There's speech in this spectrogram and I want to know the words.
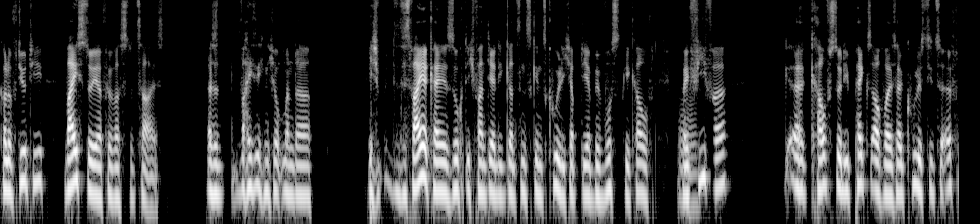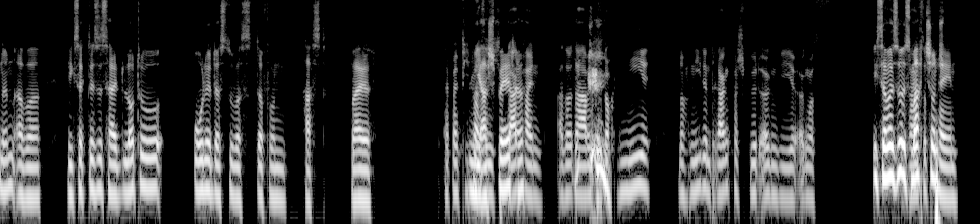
Call of Duty weißt du ja, für was du zahlst. Also weiß ich nicht, ob man da. Ich, das war ja keine Sucht, ich fand ja die ganzen Skins cool, ich habe die ja bewusst gekauft. Mhm. Bei FIFA äh, kaufst du die Packs auch, weil es halt cool ist, die zu öffnen, aber wie gesagt, das ist halt Lotto, ohne dass du was davon hast. Weil bei FIFA ja, sehe ich später. gar keinen. Also da habe ich noch nie, noch nie den Drang verspürt, irgendwie irgendwas. Ich sag mal so, es macht schon. Pain.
